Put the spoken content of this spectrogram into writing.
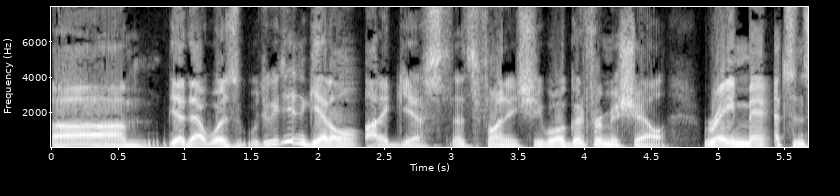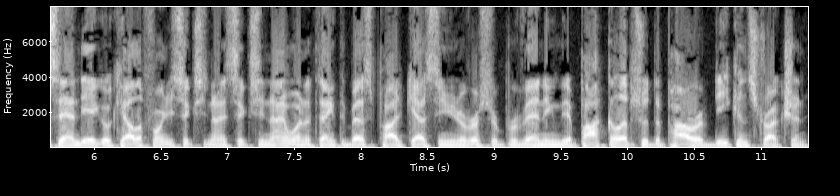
Um, yeah, that was. We didn't get a lot of gifts. That's funny. She well, good for Michelle. Ray Metz in San Diego, California, sixty nine sixty nine. Want to thank the best podcast in the universe for preventing the apocalypse with the power of deconstruction.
